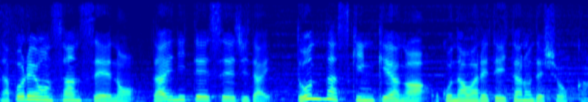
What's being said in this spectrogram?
ナポレオン3世の第二帝政時代どんなスキンケアが行われていたのでしょうか？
